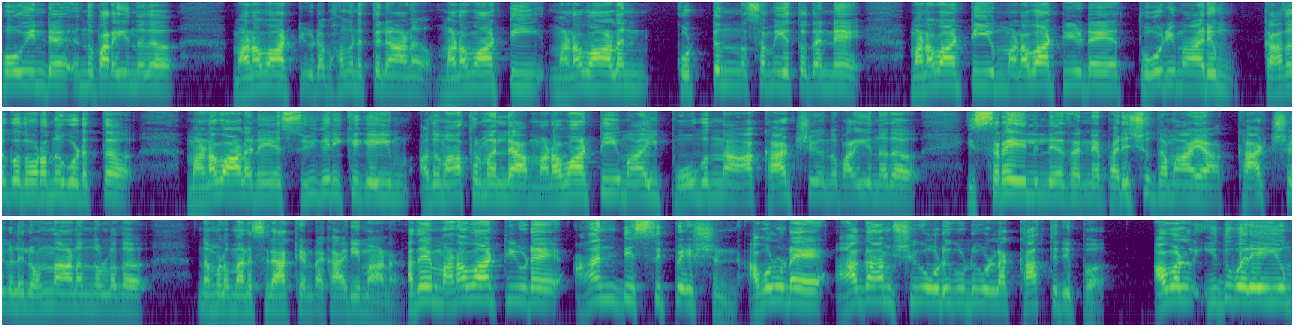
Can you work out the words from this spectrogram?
പോയിന്റ് എന്ന് പറയുന്നത് മണവാട്ടിയുടെ ഭവനത്തിലാണ്. മണവാട്ടി മണവാളൻ കൊട്ടുന്ന സമയത്ത് തന്നെ മണവാട്ടിയും മണവാട്ടിയുടെ തോഴിമാരും കഥകു തുറന്നു കൊടുത്ത് മണവാളനെ സ്വീകരിക്കുകയും അതുമാത്രമല്ല മണവാട്ടിയുമായി പോകുന്ന ആ കാഴ്ച എന്ന് പറയുന്നത് ഇസ്രയേലിലെ തന്നെ പരിശുദ്ധമായ കാഴ്ചകളിൽ ഒന്നാണെന്നുള്ളത് നമ്മൾ മനസ്സിലാക്കേണ്ട കാര്യമാണ്. അതേ മണവാട്ടിയുടെ ആന്റിസിപ്പേഷൻ അവളുടെ ആകാംക്ഷയോടുകൂടിയുള്ള കാത്തിരിപ്പ് അവൾ ഇതുവരെയും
